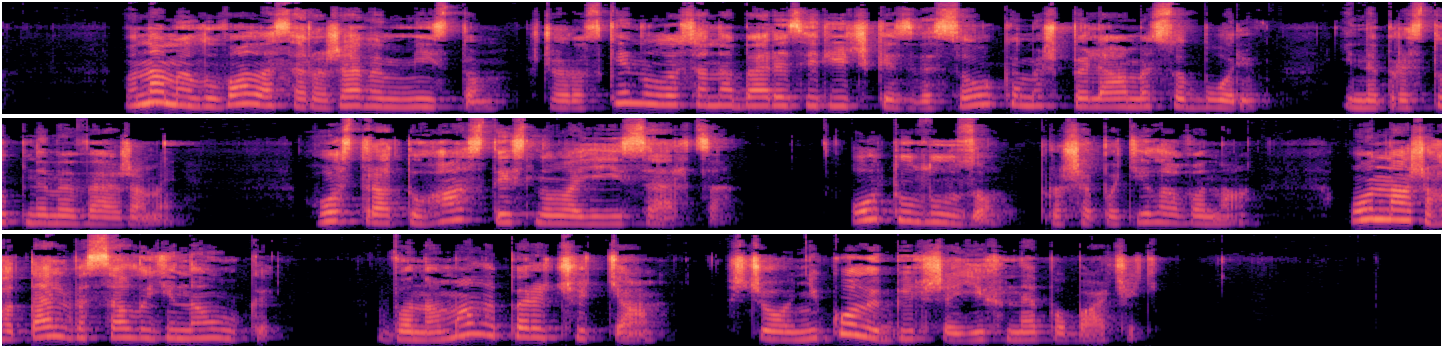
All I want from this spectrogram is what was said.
Вона милувалася рожевим містом, що розкинулося на березі річки з високими шпилями соборів і неприступними вежами. Гостра туга стиснула її серце. О, Тулузо, прошепотіла вона, о наш готель веселої науки. Вона мала перечуття, що ніколи більше їх не побачить.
